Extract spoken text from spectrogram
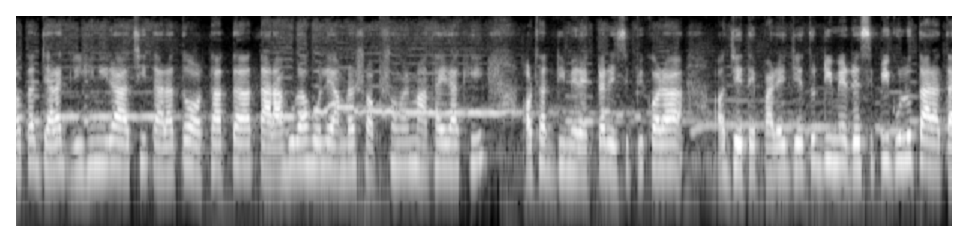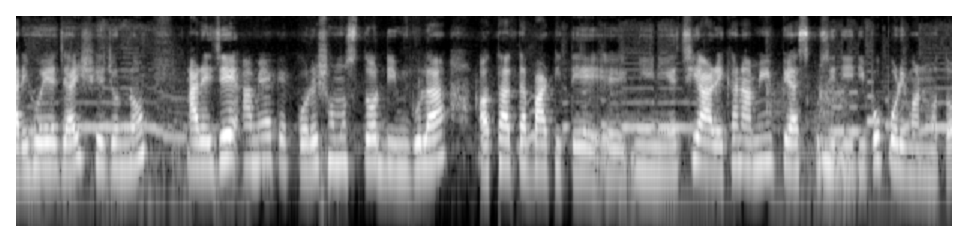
অর্থাৎ যারা গৃহিণীরা আছি, তারা তো অর্থাৎ তাড়াহুড়া হলে আমরা সব সময় মাথায় রাখি, অর্থাৎ ডিমের একটা রেসিপি করা যেতে পারে। যেহেতু ডিমের রেসিপিগুলো তাড়াতাড়ি হয়ে যায়, সেজন্য। আর এই যে আমি এক এক করে সমস্ত ডিমগুলা অর্থাৎ বাটিতে নিয়ে নিয়েছি। আর এখানে আমি পেঁয়াজ কুচি দিয়ে দিব পরিমাণ মতো।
